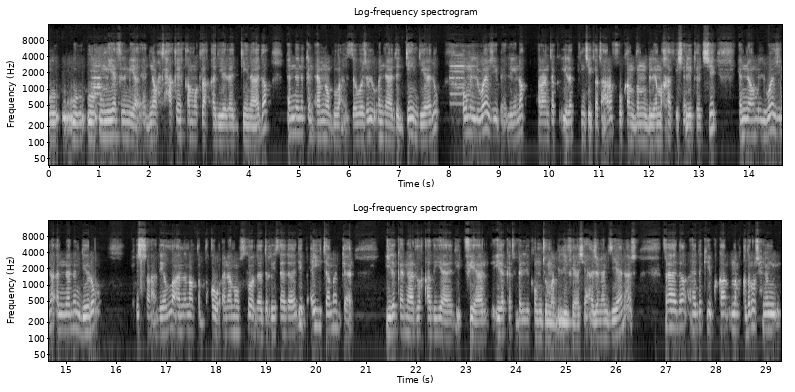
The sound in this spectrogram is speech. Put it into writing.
و100% عندنا واحد الحقيقة مطلقة ديال هذا الدين هذا أننا كنأمنوا بالله عز وجل وأن هذا الدين ديالو ومن الواجب علينا. راه أنت إلا كنتي كتعرف وكنظن بلي ما خافيش عليك هذا الشيء أنه من الواجب أننا نديروا الشرع ديال الله أننا نطبقوا اننا نوصلوا لهذه الرسالة هذه بأي ثمن كان. إذا كان هذه القضية هذه فيها إذا كتبان لكم نتوما باللي فيها شي حاجة ما مزياناش فهذا هذا كيبقى ما نقدروش حنا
